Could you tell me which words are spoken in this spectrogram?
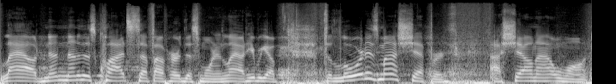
Loud. None, none of this quiet stuff I've heard this morning. Loud. Here we go. The Lord is my shepherd. I shall not want.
